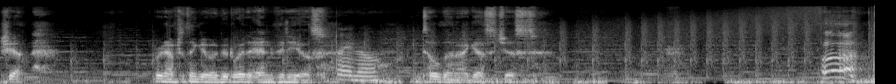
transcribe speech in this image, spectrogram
Shit. We're gonna have to think of a good way to end videos. I know. Until then, I guess just. Ah!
